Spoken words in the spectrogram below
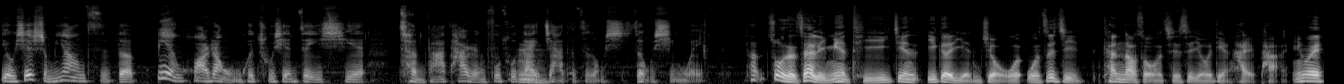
有些什么样子的变化，让我们会出现这一些惩罚他人付出代价的这种、这种行为？他作者在里面提一件一个研究，我我自己看到时候，我其实有一点害怕，因为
